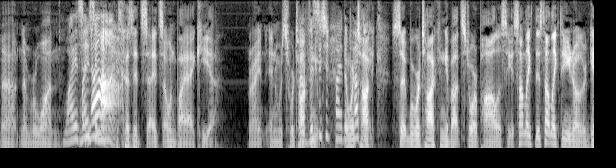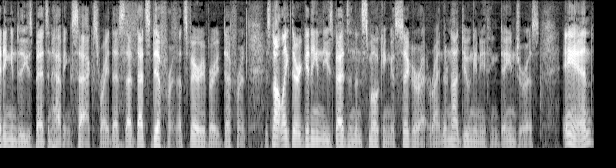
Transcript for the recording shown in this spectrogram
Uh, number one. Why is, Why it, is it not? not? because it's it's owned by IKEA, right? And we're, so we're talking visited by the and we're public. so but we're talking about store policy. It's not like it's not like you know they're getting into these beds and having sex, right? That's that that's different. That's very very different. It's not like they're getting in these beds and then smoking a cigarette, right? They're not doing anything dangerous, and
